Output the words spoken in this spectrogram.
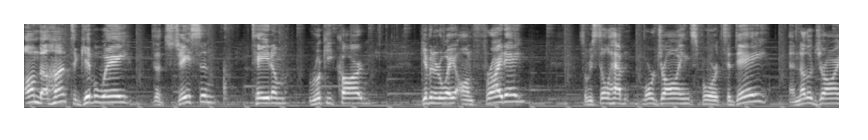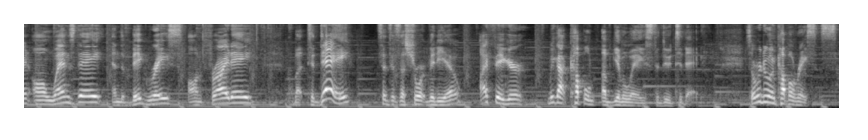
on the hunt to give away the Jayson Tatum rookie card. Giving it away on Friday. So we still have more drawings for today, another drawing on Wednesday, and the big race on Friday. But today, since it's a short video, I figure we got a couple of giveaways to do today. So we're doing a couple races,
